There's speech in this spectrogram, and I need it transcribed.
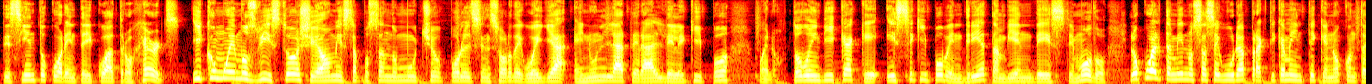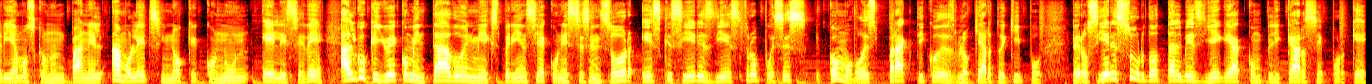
de 144 Hz. Y como hemos visto, Xiaomi está apostando mucho por el sensor de huella en un lateral del equipo. Bueno, todo indica que este equipo vendría también de este modo, lo cual también nos asegura prácticamente que no contaríamos con un panel AMOLED, sino que con un LCD. Algo que yo he comentado en mi experiencia con este sensor es que si eres diestro, pues es cómodo, es práctico desbloquear tu equipo, pero si eres zurdo tal vez llegue a complicarse porque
